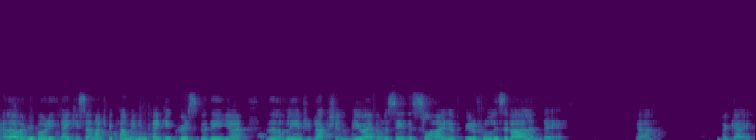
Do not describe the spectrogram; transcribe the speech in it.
Hello, everybody. Thank you so much for coming, and thank you, Kris, for the uh, for the lovely introduction. Are you able to see the slide of beautiful Lizard Island there? Yeah. Okay.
